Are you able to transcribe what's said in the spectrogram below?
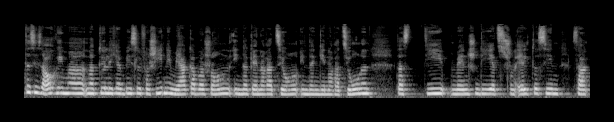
Das ist auch immer natürlich ein bisschen verschieden. Ich merke aber schon in der Generation, in den Generationen, dass die Menschen, die jetzt schon älter sind, sagen,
